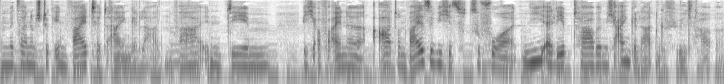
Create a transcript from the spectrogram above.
mit seinem Stück Invited eingeladen war, in dem ich auf eine Art und Weise, wie ich es zuvor nie erlebt habe, mich eingeladen gefühlt habe,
